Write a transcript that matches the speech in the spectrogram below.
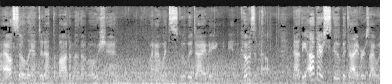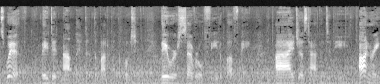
I also landed at the bottom of the ocean when I went scuba diving in Cozumel. Now, the other scuba divers I was with, they did not land at the bottom of the ocean. They were several feet above me. I just happened to be ornery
